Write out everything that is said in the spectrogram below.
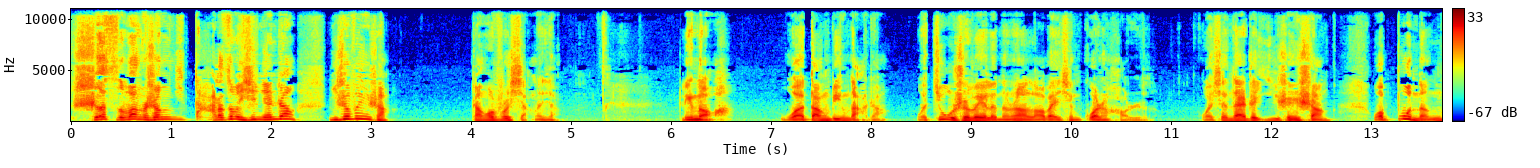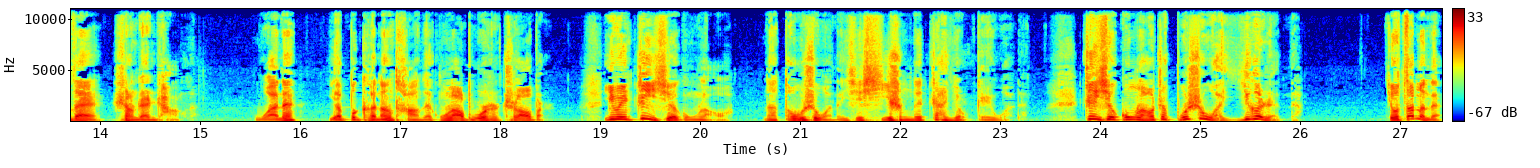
舍死忘生，你打了这么些年仗，你是为啥？张国富想了想，领导啊，我当兵打仗，我就是为了能让老百姓过上好日子。我现在这一身伤，我不能再上战场了。我呢，也不可能躺在功劳簿上吃老本，因为这些功劳啊，那都是我那些牺牲的战友给我的。这些功劳，这不是我一个人的，就这么的，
